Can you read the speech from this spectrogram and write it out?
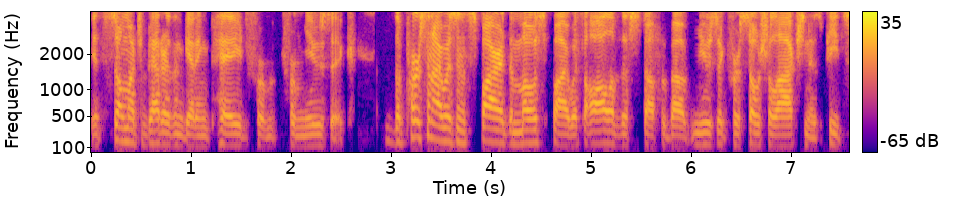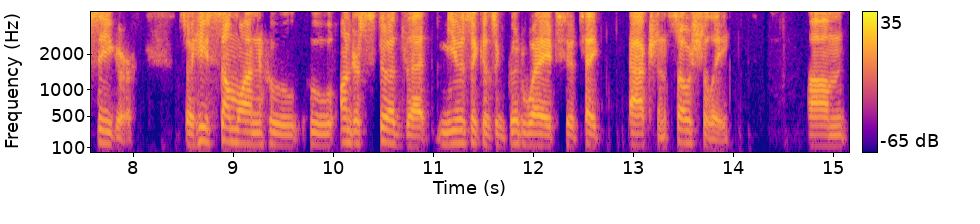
it's so much better than getting paid for for music. The person I was inspired the most by with all of this stuff about music for social action is Pete Seeger. So he's someone who who understood that music is a good way to take action socially. Um,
